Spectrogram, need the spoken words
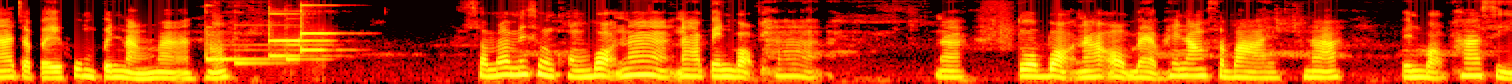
น่าจะไปหุ้มเป็นหนังมาเนาะสำหรับในส่วนของเบาะหน้านะคะเป็นเบาะผ้านะตัวเบาะนะคะออกแบบให้นั่งสบายนะเป็นเบาะผ้าสี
